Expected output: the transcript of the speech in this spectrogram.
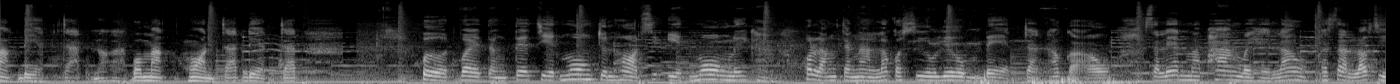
มักแดดจัดเนาะค่ะบ่มักห่อนจัดแดดจัด เปิดไว้ตั้งแต่7โมงจนฮอด11โมงเลยค่ะเพราะหลังจากนั้นเราก็ซื้อเริ่มแดดจัดเฮาก็เอาสะแลนมาพางไว้ให้เล่าขสั่นเราสิ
